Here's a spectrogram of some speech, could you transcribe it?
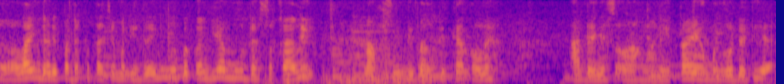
eh, lain daripada ketajaman indera ini menyebabkan dia mudah sekali nafsu dibangkitkan oleh adanya seorang wanita yang menggoda dia.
